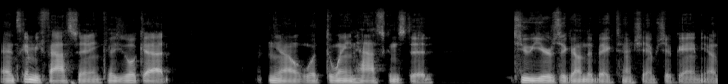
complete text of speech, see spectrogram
And it's going to be fascinating because you look at, you know, what Dwayne Haskins did two years ago in the Big Ten championship game. You know,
